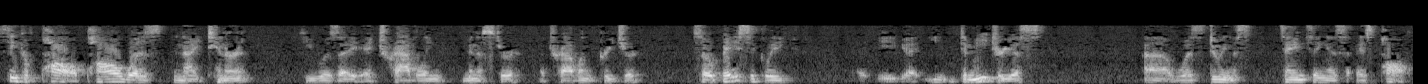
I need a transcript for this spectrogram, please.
think of Paul. Paul was an itinerant. He was a, a traveling minister, a traveling preacher. So basically, Demetrius uh, was doing the same thing as, as Paul.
